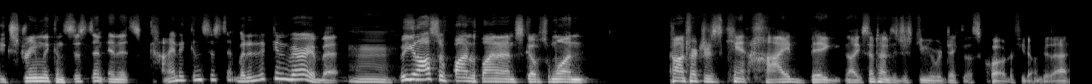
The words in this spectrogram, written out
extremely consistent and it's kind of consistent, but it, it, can vary a bit. Mm. But you can also find with line item scopes, one, contractors can't hide big, like sometimes they just give you a ridiculous quote if you don't do that.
